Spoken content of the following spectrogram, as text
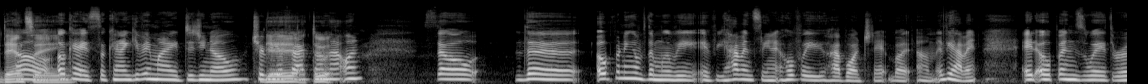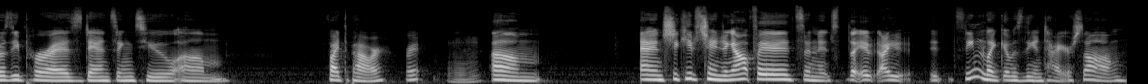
dancing. Oh, okay. So can I give you my did you know trivia Yeah, yeah, fact on it. that one? So the opening of the movie, if you haven't seen it, hopefully you have watched it, but um, if you haven't, it opens with Rosie Perez dancing to um, "Fight the Power," right? Mm-hmm. Um, and she keeps changing outfits, and it's the it, I. It seemed like it was the entire song,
